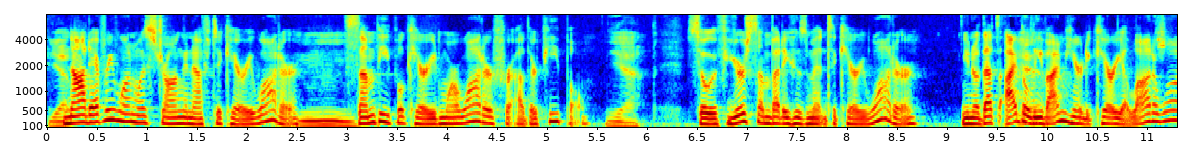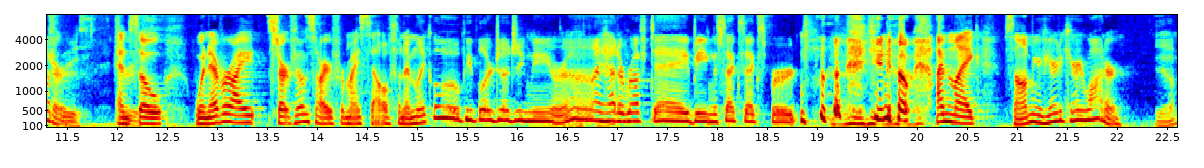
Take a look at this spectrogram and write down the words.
yep. not everyone was strong enough to carry water Mm. some people carried more water for other people Yeah. so if you're somebody who's meant to carry water you know that's i believe i'm here to carry a lot of water Truth. and Truth. so whenever I start feeling sorry for myself and I'm like, oh, people are judging me or oh, I had a rough day being a sex expert, you know, I'm like, Sam, you're here to carry water. Yeah.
